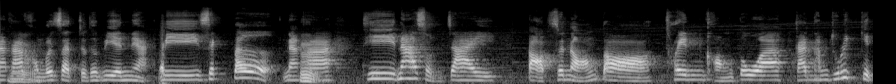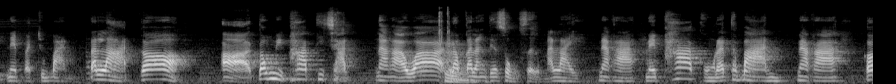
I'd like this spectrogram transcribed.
นะคะอืมของบริษัทจดทะเบียนเนี่ยมีเซกเตอร์นะคะที่น่าสนใจตอบสนองต่อเทรนด์ของตัวการทำธุรกิจในปัจจุบัน ตลาดก็อ่าต้องมีภาพที่ชัด นะคะว่าอืมเรากำลังจะส่งเสริมอะไรนะคะ ในภาคของรัฐบาลนะคะ ก็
